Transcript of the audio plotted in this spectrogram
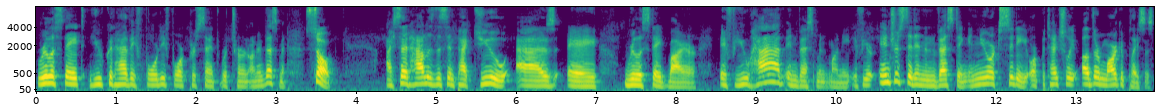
real estate, you could have a 44% return on investment. So, I said, how does this impact you as a real estate buyer? If you have investment money, if you're interested in investing in New York City or potentially other marketplaces,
